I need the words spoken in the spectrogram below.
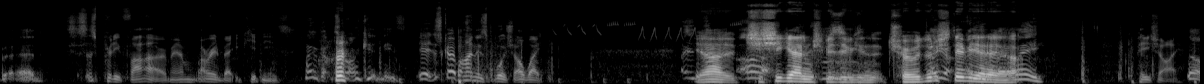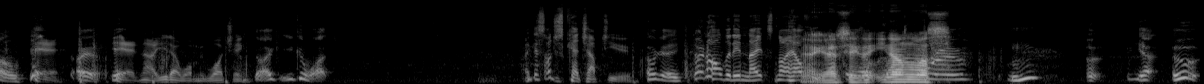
Bad. This is pretty far. I mean, I'm worried about your kidneys. I've got strong kidneys. Yeah, just go behind this bush. I'll wait. Ya çişi gelmiş bizimkinin. Çövdür işte bir yere ya. Hey, Pea shy. no. Yeah. I, Yeah, no, you don't want me watching. no, I, you can watch. I guess I'll just catch up to you. Okay. Don't hold it in, Nate. It's not Ya healthy. gerçekten inanılmaz. Uru. Yeah. Ooh,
